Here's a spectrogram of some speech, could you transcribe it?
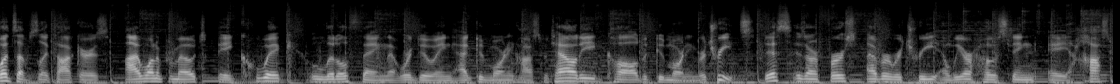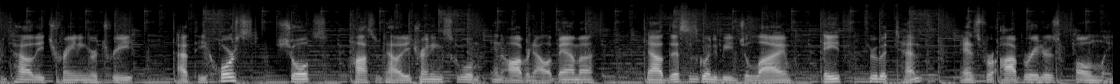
What's up, Slick Talkers? I want to promote a quick little thing that we're doing at Good Morning Hospitality called Good Morning Retreats. This is our first ever retreat, and we are hosting a hospitality training retreat at the Horst Schulze Hospitality Training School in Auburn, Alabama. Now, this is going to be July 8th through the 10th and it's for operators only.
